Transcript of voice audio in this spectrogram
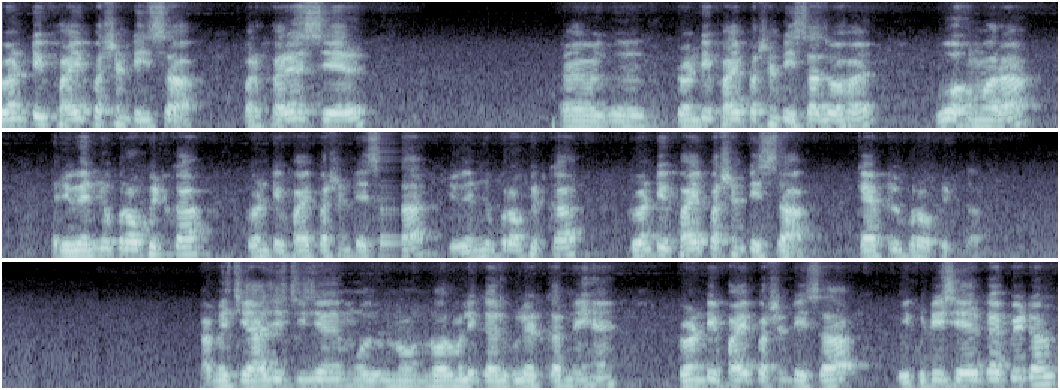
ट्वेंटी फाइव परसेंट हिस्सा preference share twenty five percent हिस्सा जो है, वो हमारा रिवेन्यू प्रॉफिट का ट्वेंटी फाइव परसेंट हिस्सा रिवेन्यू प्रॉफिट का ट्वेंटी फाइव परसेंट हिस्सा कैपिटल प्रॉफिट का। हमें चार चीज़ें नॉर्मली कैलकुलेट करनी है। ट्वेंटी फाइव परसेंट हिस्सा equity share capital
